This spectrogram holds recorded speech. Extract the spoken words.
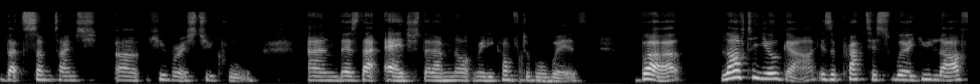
that sometimes uh, humor is too cruel and there's that edge that I'm not really comfortable mm-hmm. with. But laughter yoga is a practice where you laugh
